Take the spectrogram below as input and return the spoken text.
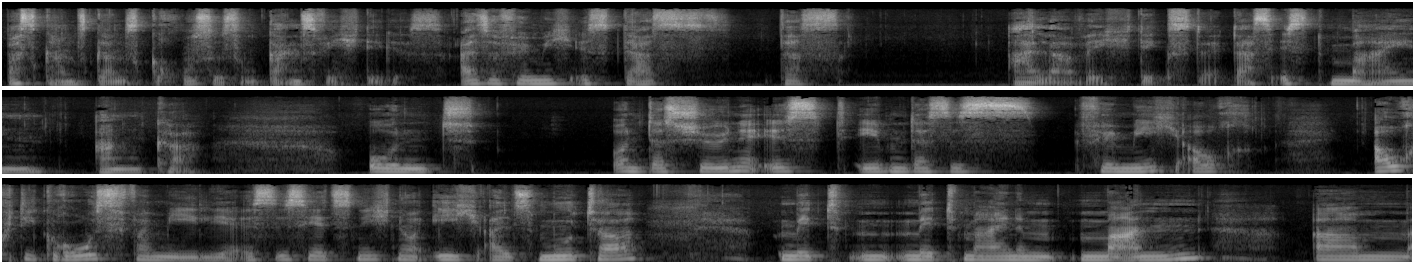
Was ganz, ganz Großes und ganz Wichtiges. Also für mich ist das das Allerwichtigste. Das ist mein Anker. Und, und das Schöne ist eben, dass es für mich auch, auch die Großfamilie, es ist jetzt nicht nur ich als Mutter mit, mit meinem Mann, ähm,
